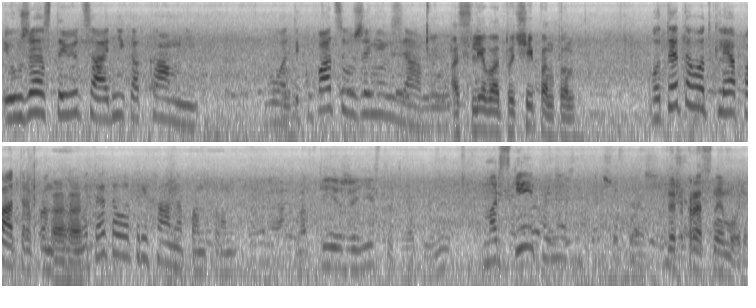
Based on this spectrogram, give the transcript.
и уже остаются одни как камни. Вот, и купаться уже нельзя будет. А слева от чей понтон? Вот это вот Клеопатра понтон, Ага. вот это вот Рихана понтон. Морские же есть тут Морские, конечно, хочешь. Это же Красное море.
